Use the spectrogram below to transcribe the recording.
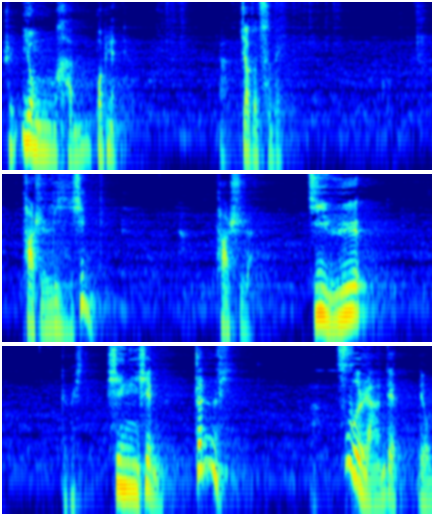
是永恒不变的，啊，叫做慈悲，它是理性的，它是基于这个心性真理啊自然的流露，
